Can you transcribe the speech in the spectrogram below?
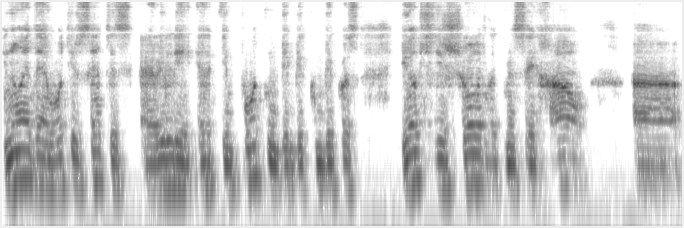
You know, Ada, what you said is uh, really uh, important because you actually showed, let me say, how uh,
